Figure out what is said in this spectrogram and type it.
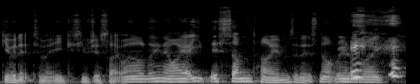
giving it to me because you were just like, well, you know, I eat this sometimes and it's not really like.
